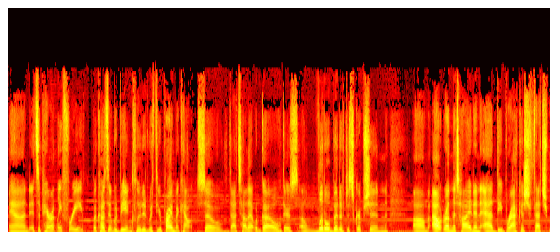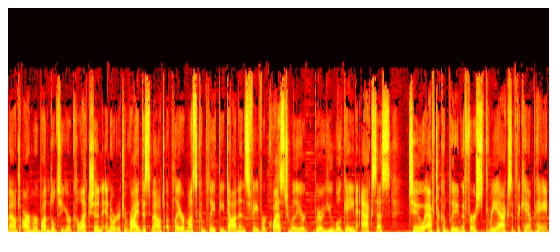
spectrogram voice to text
And it's apparently free because it would be included with your Prime account. So that's how that would go. There's a little bit of description um, outrun the tide and add the brackish fetch mount armor bundle to your collection. In order to ride this mount, a player must complete the Donan's Favor quest, where, where you will gain access to after completing the first three acts of the campaign.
